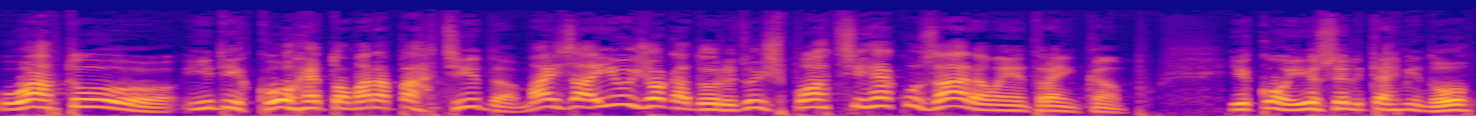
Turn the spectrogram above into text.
o árbitro indicou retomar a partida, mas aí os jogadores do esporte se recusaram a entrar em campo. E com isso ele terminou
